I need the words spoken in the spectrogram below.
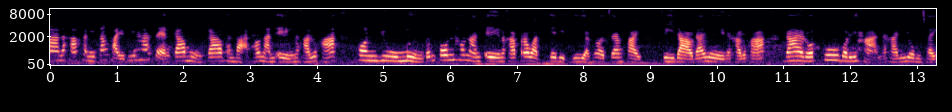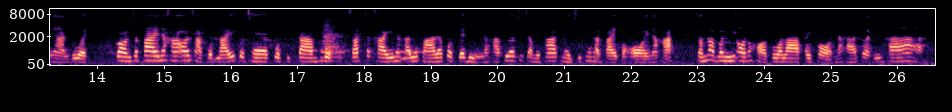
านะคะคันนี้ตั้งขายอยู่ที่ 599,000 บาทเท่านั้นเองนะคะ ลูกค้าพอนอยู่หมื่นต้นๆ เท่านั้นเองนะคะ ประวัติเครดิตดีอย่างที่เราแจ้งไปฟรีดาวได้เลยนะคะ ลูกค้าได้รถผู้บริหารนะคะ นิยมใช้งานด้วย ก่อนจะไปนะคะออยฝากกดไลค์กดแชร์ กดติดตามกดซับสไครต์นะคะ ลูกค้าแล้วกดกระดิ่งนะคะ เพื่อที่จะไม่พลาดในคลิปถัดไปของออยนะคะสำหรับวันนี้ออยต้องขอตัวลาไปก่อนนะคะ สวัสดีค่ะ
